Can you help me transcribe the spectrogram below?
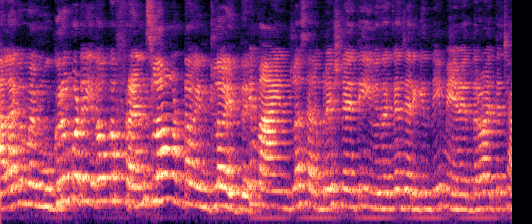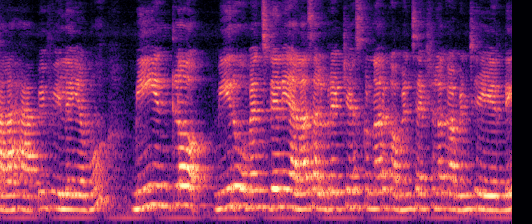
అలాగే మేము ముగ్గురు కూడా ఏదో ఒక ఫ్రెండ్స్ లా ఉంటాం ఇంట్లో అయితే. మా ఇంట్లో సెలబ్రేషన్ అయితే ఈ విధంగా జరిగింది. మేమిద్దరం అయితే చాలా హ్యాపీ ఫీల్ అయ్యాము. మీ ఇంట్లో మీరు ఉమెన్స్ డేని ఎలా సెలబ్రేట్ చేసుకున్నారు కామెంట్ సెక్షన్లో కామెంట్ చేయండి.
